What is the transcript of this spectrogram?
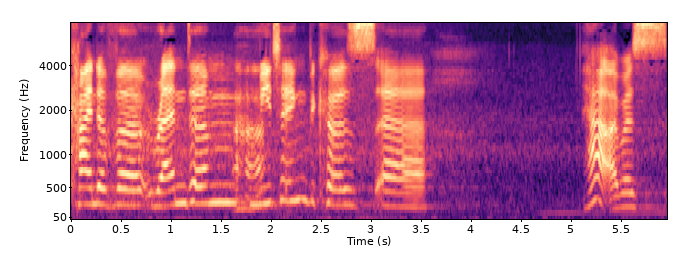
kind of a random Uh-huh. meeting because, uh, yeah, I was.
